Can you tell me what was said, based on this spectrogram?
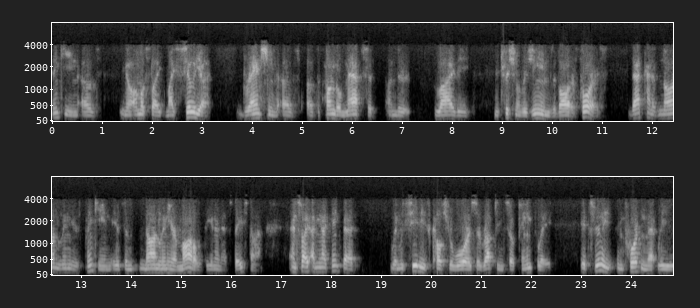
thinking of you know almost like mycelia branching of of the fungal mats that underlie the nutritional regimes of all our forests that kind of nonlinear thinking is the nonlinear model that the internet's based on. And so I, I mean i think that when we see these culture wars erupting so painfully it's really important that we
